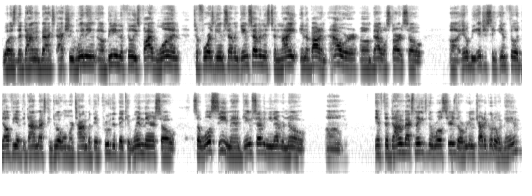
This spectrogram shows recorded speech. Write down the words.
was the Diamondbacks actually winning, uh, beating the Phillies five one to force Game Seven. Game Seven is tonight in about an hour. Um, that will start, so uh, it'll be interesting in Philadelphia if the Diamondbacks can do it one more time. But they've proved that they can win there, so so we'll see, man. Game Seven, you never know. Um, if the Diamondbacks make it to the World Series, though, we're going to try to go to a game.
